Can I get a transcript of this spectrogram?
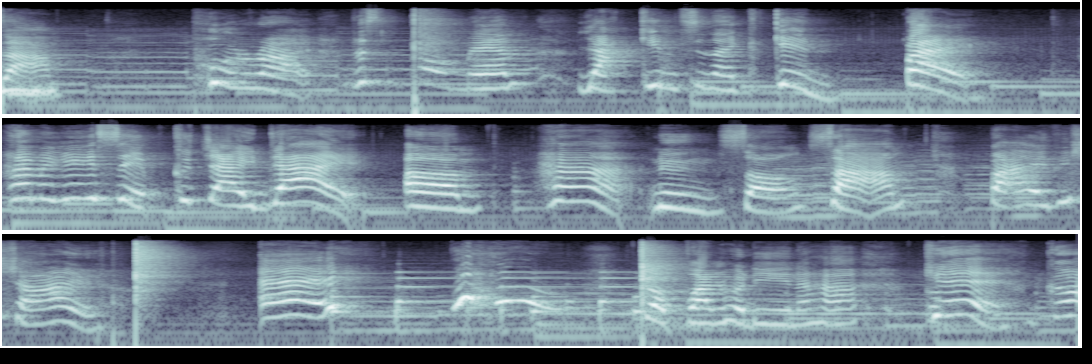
สามพูดอะไร let's go man อยากกินที่ไหนก็กิน ไป ให้มายี่สิบคือใจได้ เอ่ม ห้าหนึ่งสองสามไปพี่ชาย เอ้ยจบวันพอดีนะคะ โอเค ก็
